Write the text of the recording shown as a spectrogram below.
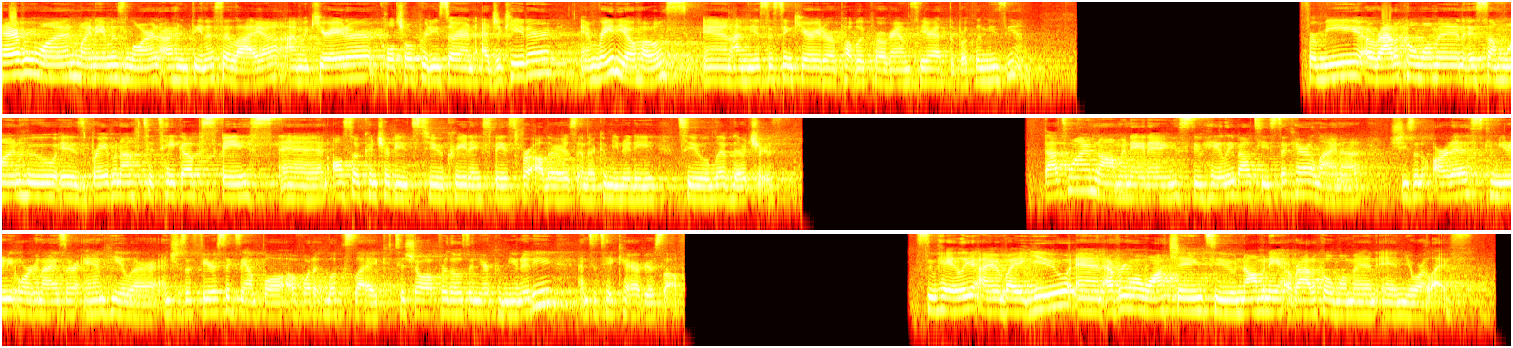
Hey everyone, my name is Lauren Argentina Celaya. I'm a curator, cultural producer, and educator, and radio host, and I'm the assistant curator of public programs here at the Brooklyn Museum. For me, a radical woman is someone who is brave enough to take up space and also contributes to creating space for others in their community to live their truth. That's why I'm nominating Suhaly Bautista Carolina. She's an artist, community organizer, and healer, and she's a fierce example of what it looks like to show up for those in your community and to take care of yourself. Suhaly, I invite you and everyone watching to nominate a radical woman in your life.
